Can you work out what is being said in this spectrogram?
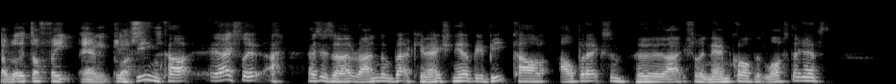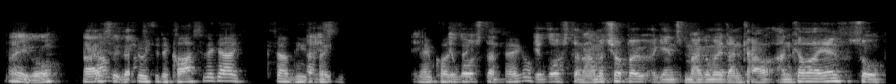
A really tough fight. Um, plus, He's beaten Carl, actually, uh, this is a random bit of connection here, but he beat Carl Albrektsson, who actually Nemkov had lost against. there you go. Actually that did. shows you the class of the guy, considering he's fighting. He he lost an he lost an amateur bout against Magomed Ankal- Ankalaev. So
